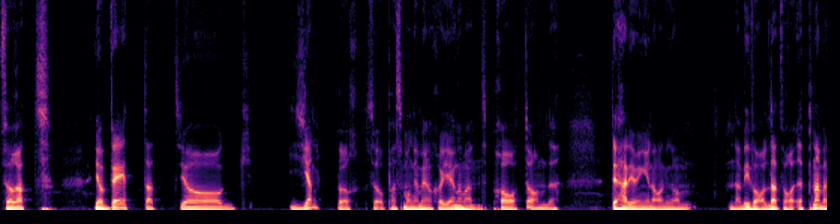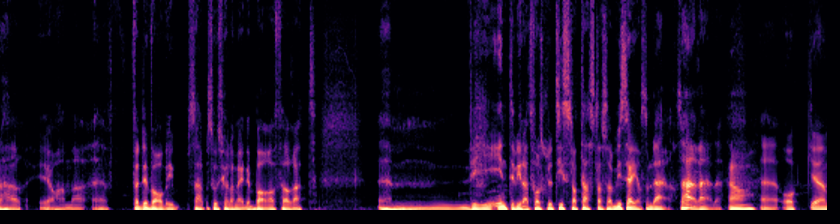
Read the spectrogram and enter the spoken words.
För att jag vet att jag hjälper så pass många människor genom att prata om det. Det hade jag ingen aning om när vi valde att vara öppna med det här, jag och Hanna. Eh, För det var vi så här på sociala medier bara för att ehm, vi inte ville att folk skulle tissla och tassla. Så vi säger som det är. Så här är det. Ja. Eh, Och eh,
